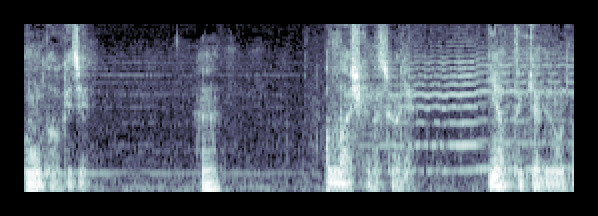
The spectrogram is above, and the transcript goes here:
Ne oldu o gece? Ha? Allah aşkına söyle. Niye attın kendini orada?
